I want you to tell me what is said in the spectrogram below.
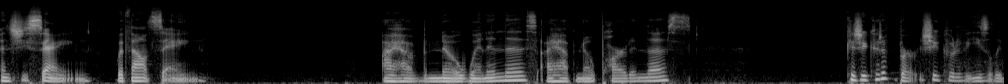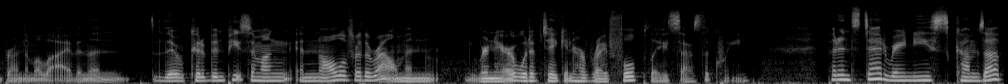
And she's saying, without saying, I have no win in this. I have no part in this. Because she could have burned, she could have easily burned them alive and then there could have been peace among and all over the realm, and Rhaenyra would have taken her rightful place as the queen. But instead, Rhaenys comes up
